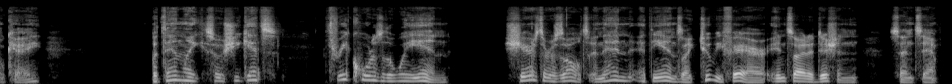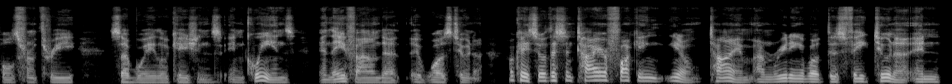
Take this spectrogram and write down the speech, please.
okay? But then, like, so she gets three quarters of the way in, shares the results, and then at the end, like, to be fair, Inside Edition sent samples from three subway locations in Queens, and they found that it was tuna. Okay, so this entire fucking you know time I'm reading about this fake tuna in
